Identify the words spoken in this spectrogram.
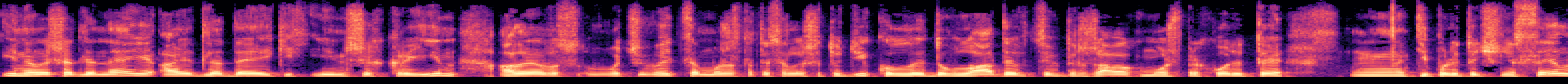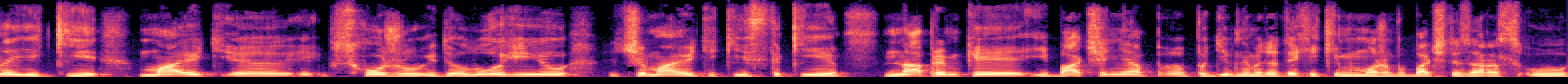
і не лише для неї, а й для деяких інших країн. Але вочевидь, це може статися лише тоді, коли до влади в цих державах можуть приходити ті політичні сили, які мають е, схожу ідеологію, чи мають якісь такі напрямки і бачення подібними до тих, які ми можемо побачити зараз у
